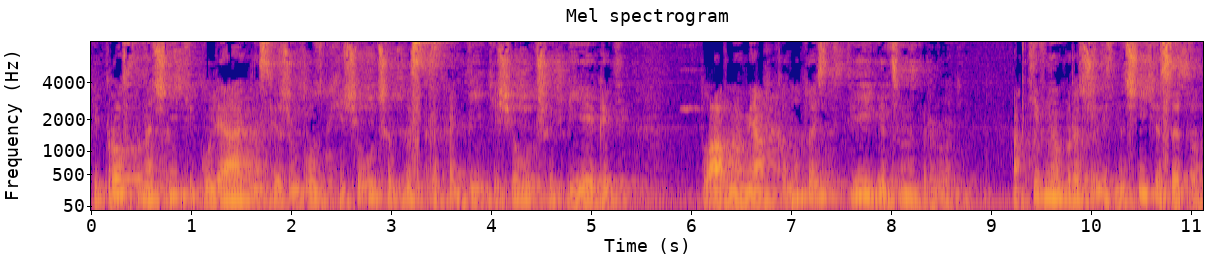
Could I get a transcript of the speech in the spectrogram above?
и просто начните гулять на свежем воздухе, еще лучше быстро ходить, еще лучше бегать, плавно, мягко, ну то есть двигаться на природе. Активный образ жизни, начните с этого.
